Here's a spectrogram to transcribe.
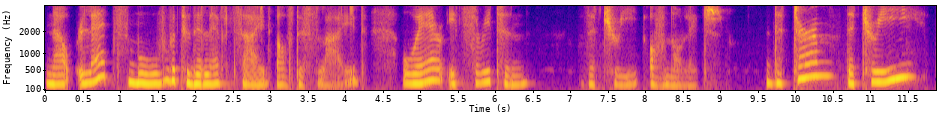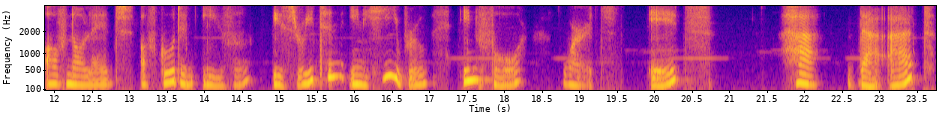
Now let's move to the left side of the slide where it's written the tree of knowledge. The term the tree of knowledge of good and evil is written in Hebrew in four words. Etz Ha-Da'at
